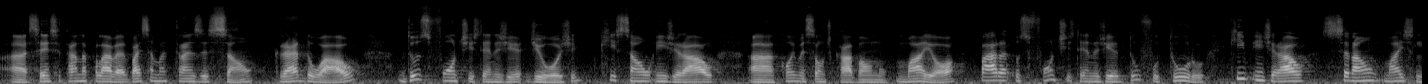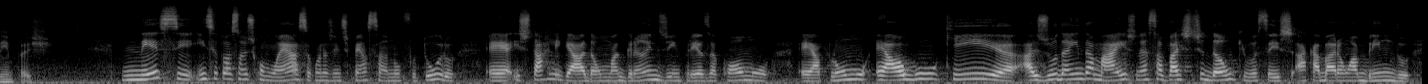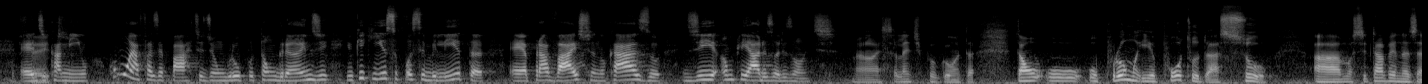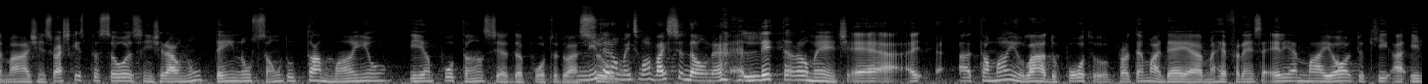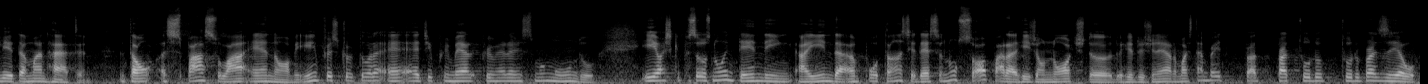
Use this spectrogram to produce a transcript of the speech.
a, a ciência está na palavra, vai ser uma transição gradual dos fontes de energia de hoje, que são, em geral, uh, com emissão de carbono maior, para as fontes de energia do futuro, que em geral serão mais limpas. Nesse, em situações como essa, quando a gente pensa no futuro, é, estar ligada a uma grande empresa como é, a Prumo é algo que ajuda ainda mais nessa vastidão que vocês acabaram abrindo é, de caminho. Como é fazer parte de um grupo tão grande e o que, que isso possibilita é, para a Vast, no caso, de ampliar os horizontes? Ah, excelente pergunta. Então, o, o Prumo e o Porto da Sul, ah, você está vendo as imagens, eu acho que as pessoas em geral não têm noção do tamanho e importância da Porto do Açu. Literalmente uma vastidão, né? É, literalmente. É, o tamanho lá do porto, para ter uma ideia, uma referência, ele é maior do que a ilha de Manhattan. Então, o espaço lá é enorme. A infraestrutura é, é de primeir, primeiríssimo mundo. E eu acho que pessoas não entendem ainda a importância dessa, não só para a região norte do, do Rio de Janeiro, mas também para, para todo, todo o Brasil.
